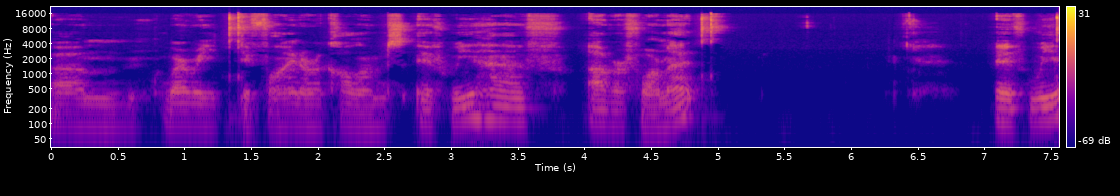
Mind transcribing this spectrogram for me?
um, where we define our columns, if we have our format, if we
